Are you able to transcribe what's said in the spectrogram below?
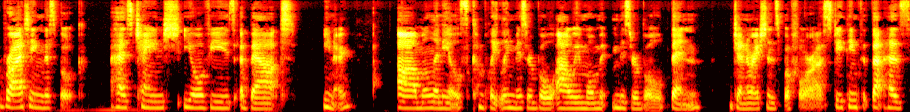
writing this book has changed your views about, you know, are millennials completely miserable? Are we more mi- miserable than generations before us? Do you think that that has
